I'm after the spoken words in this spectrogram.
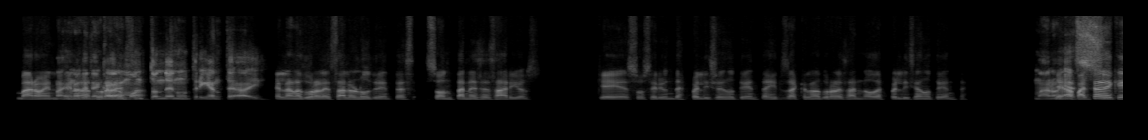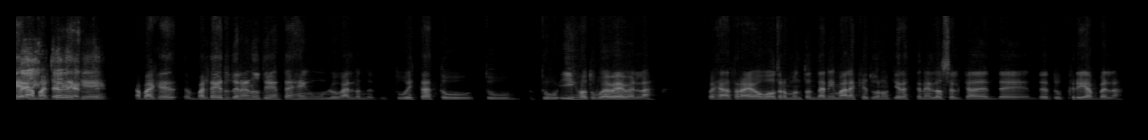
mano, en, en la que naturaleza. un montón de nutrientes ahí. En la naturaleza, los nutrientes son tan necesarios que eso sería un desperdicio de nutrientes y tú sabes que la naturaleza no desperdicia nutrientes. Mano, eh, aparte, de que, aparte de que Aparte, aparte que tú tienes nutrientes en un lugar donde tú tuviste tu, tu, tu hijo, tu bebé, ¿verdad? pues atrae otro montón de animales que tú no quieres tenerlo cerca de, de, tus crías, ¿verdad?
